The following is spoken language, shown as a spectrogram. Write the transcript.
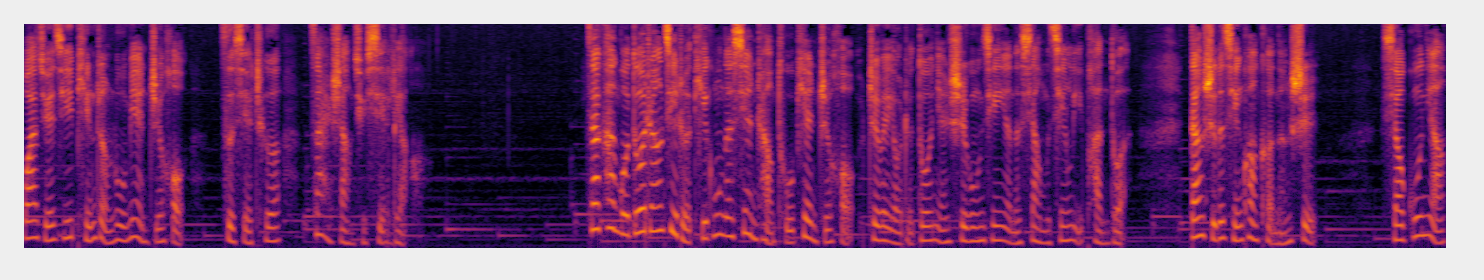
挖掘机平整路面之后，自卸车再上去卸料。在看过多张记者提供的现场图片之后，这位有着多年施工经验的项目经理判断，当时的情况可能是小姑娘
